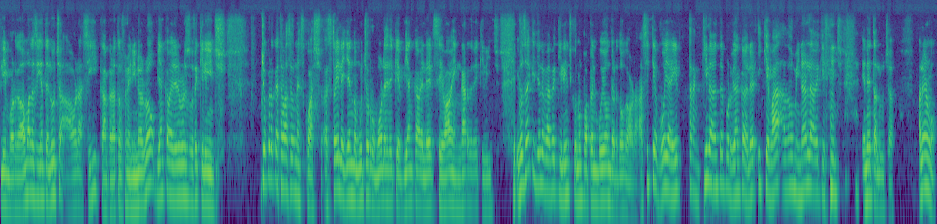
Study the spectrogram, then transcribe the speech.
Limborg. Vamos a la siguiente lucha. Ahora sí, campeonato femenino de Raw. Bianca Belair versus Becky Lynch. Yo creo que este va a ser un squash. Estoy leyendo muchos rumores de que Bianca Belair se va a vengar de Becky Lynch. Y vos sabés que yo le veo a Becky Lynch con un papel muy underdog ahora. Así que voy a ir tranquilamente por Bianca Belair y que va a dominar la Becky Lynch en esta lucha. Palermo.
